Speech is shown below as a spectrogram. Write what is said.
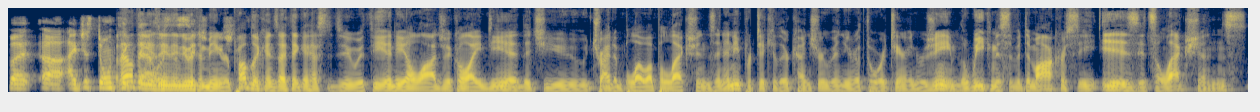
But uh, I just don't. But think I don't think it has anything to do with them being Republicans. I think it has to do with the ideological idea that you try to blow up elections in any particular country when you're an authoritarian regime. The weakness of a democracy is its elections,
